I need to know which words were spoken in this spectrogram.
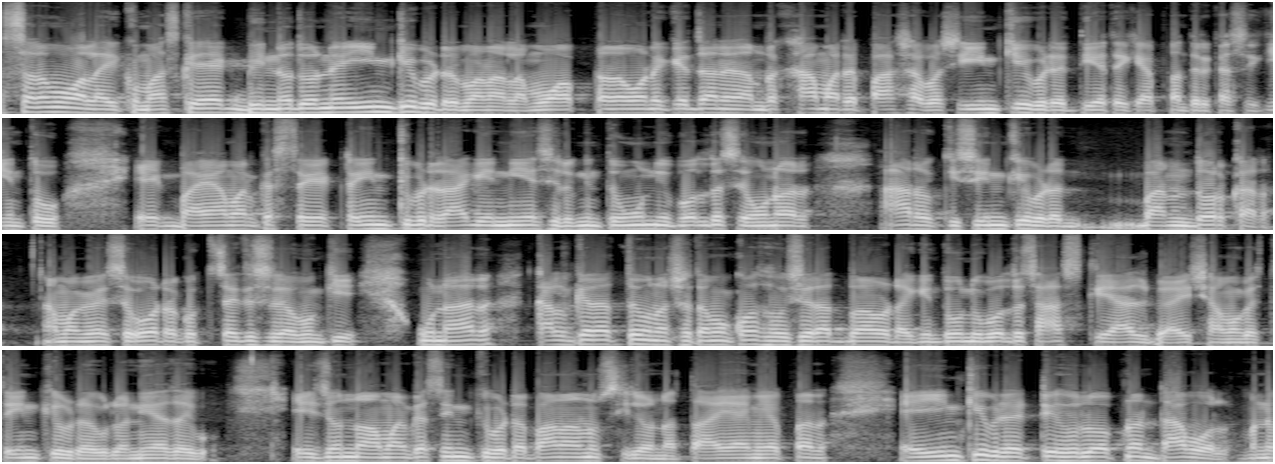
আসসালামু আলাইকুম। আজকে এক ভিন্ন ধরনের ইনকিউবেটর বানালাম। ও আপনারা অনেকে জানেন আমরা খামারে পাশাপাশি ইনকিউবেটর দিয়ে থাকি আপনাদের কাছে। কিন্তু এক ভাই আমার কাছ থেকে একটা ইনকিউবেটর আগে নিয়েছিল, কিন্তু উনি বলতেছে ওনার আরও কিছু ইনকিউবেটর বানানো দরকার। আমার কাছে অর্ডার করতে চাইতেছিল এবং কি ওনার কালকে রাতে ওনার সাথে আমার কথা হয়েছে রাত বারোটায়, কিন্তু উনি বলতেছে আজকে আসবে, আইসে আমার কাছ থেকে ইনকিউবেটরগুলো নিয়ে যাব এই জন্য আমার কাছে ইনকিউবেটর বানানো ছিল না। তাই আমি আপনার এই ইনকিউবেটরটি হলো আপনার ডাবল মানে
